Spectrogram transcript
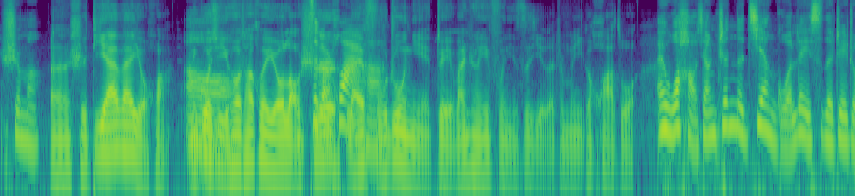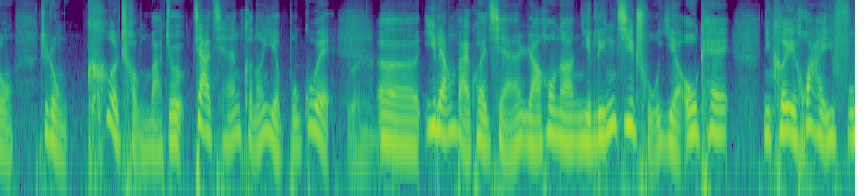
是吗？嗯，是 DIY 油画。你过去以后，它会有老师来辅助你，对，完成一幅你自己的这么一个画作。哎，我好像真的见过类似的这种这种课程吧，就价钱可能也不贵，对，呃，一两百块钱，然后呢，你零基础也 OK，你可以画一幅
